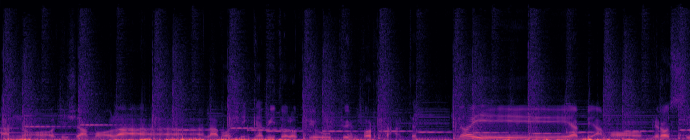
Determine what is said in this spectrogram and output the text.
hanno diciamo, la, la voce in capitolo più, più importante. Noi abbiamo grossi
